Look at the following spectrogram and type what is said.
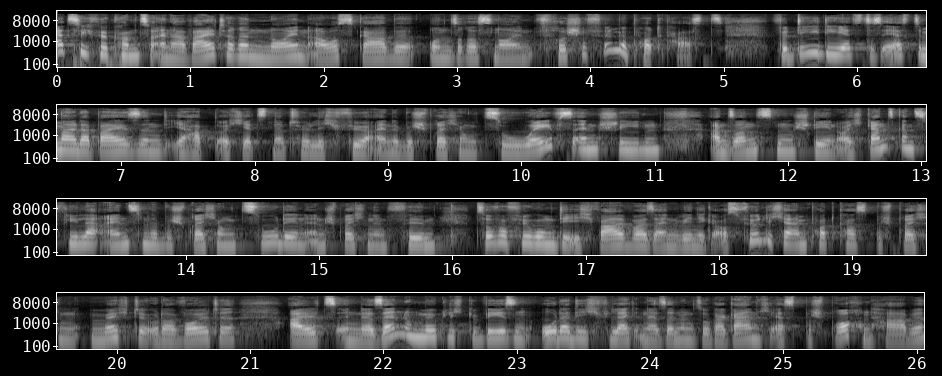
Herzlich willkommen zu einer weiteren neuen Ausgabe unseres neuen Frische Filme Podcasts. Für die, die jetzt das erste Mal dabei sind, ihr habt euch jetzt natürlich für eine Besprechung zu Waves entschieden. Ansonsten stehen euch ganz, ganz viele einzelne Besprechungen zu den entsprechenden Filmen zur Verfügung, die ich wahlweise ein wenig ausführlicher im Podcast besprechen möchte oder wollte, als in der Sendung möglich gewesen oder die ich vielleicht in der Sendung sogar gar nicht erst besprochen habe.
